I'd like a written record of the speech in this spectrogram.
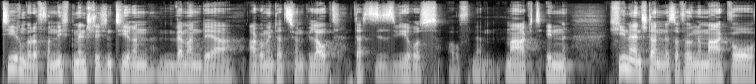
Tieren oder von nichtmenschlichen Tieren, wenn man der Argumentation glaubt, dass dieses Virus auf einem Markt in China entstanden ist, auf irgendeinem Markt, wo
